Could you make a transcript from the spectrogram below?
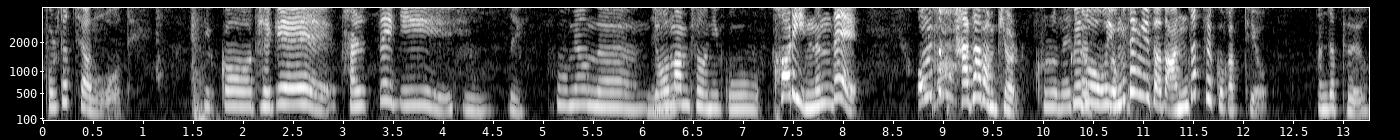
볼터치 하는 것 같아. 이거 되게 발색이 음, 네. 보면은 네. 연한 편이고 펄이 있는데 엄청 자잘한 편 그러네. 그래서 잘 영상에다 안 잡힐 것 같아요 안 잡혀요.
